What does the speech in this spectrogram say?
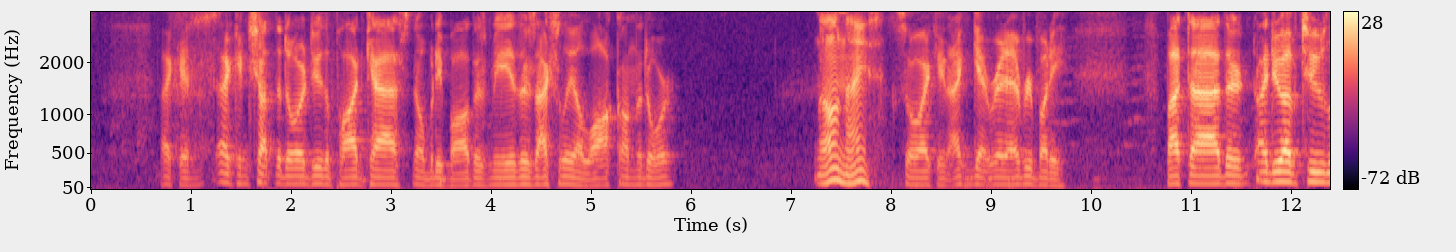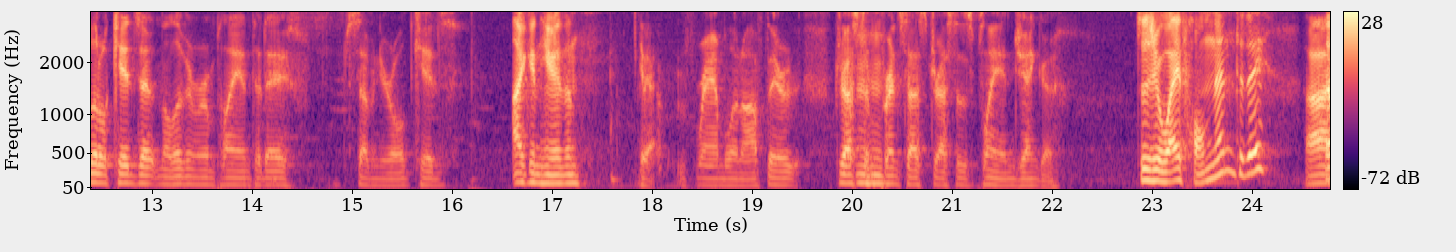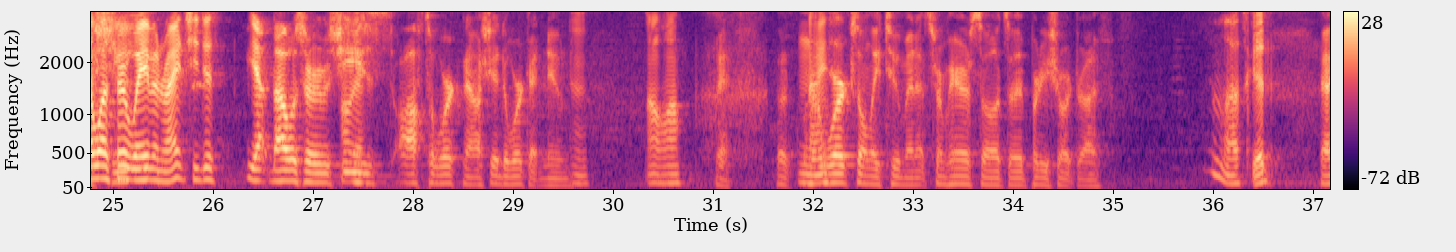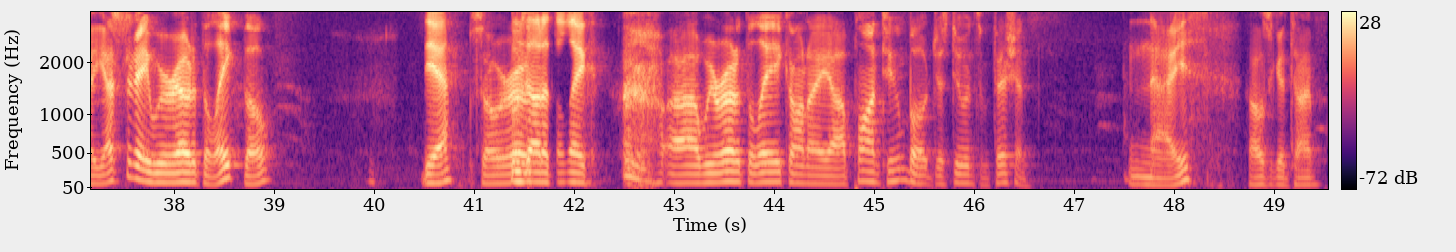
I can I can shut the door, do the podcast. Nobody bothers me. There's actually a lock on the door, Oh, nice. so I can I can get rid of everybody. But uh, there I do have two little kids out in the living room playing today, seven year old kids. I can hear them. Yeah, rambling off. They're dressed in princess dresses playing Jenga. So is your wife home then today? Uh, that was her waving, right? She just. Yeah, that was her. She's off to work now. She had to work at noon. Oh well. Yeah. But Nice. Her work's only two minutes from here, so it's a pretty short drive. Oh, that's good. Uh, yesterday we were out at the lake though, Yeah. so we were Who's out, out at the lake? uh, we were out at the lake on a uh, pontoon boat, just doing some fishing. Nice. That was a good time.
